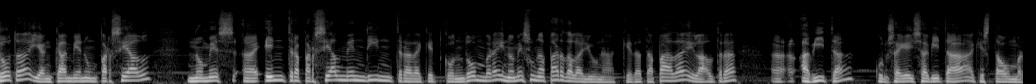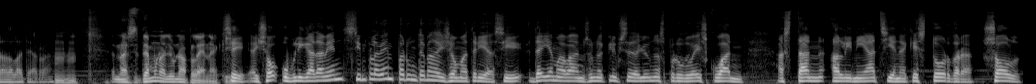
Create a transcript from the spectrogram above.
tota, i en canvi en un parcial només eh, entra parcialment dintre d'aquest con d'ombra i només una part de la lluna queda tapada i l'altra eh, evita, aconsegueix evitar aquesta ombra de la Terra. Mhm. Necessitem una lluna plena, aquí. Sí, això obligadament, simplement per un tema de geometria. Si dèiem abans, un eclipsi de lluna es produeix quan estan alineats i en aquest ordre Sol,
